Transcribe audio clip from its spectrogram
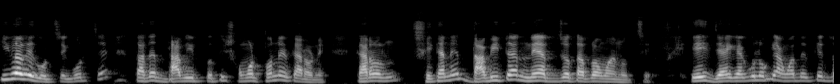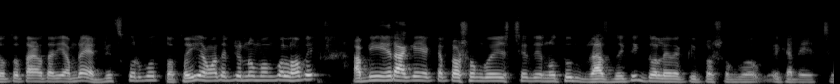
কীভাবে করছে করছে তাদের দাবির প্রতি সমর্থনের কারণে। কারণ সেখানে দাবিটা ন্যায্যতা প্রমাণ হচ্ছে। এই জায়গাগুলোকে আমাদেরকে যত তাড়াতাড়ি আমরা অ্যাড্রেস করব ততই আমাদের জন্য মঙ্গল হবে। আপনি এর আগে একটা প্রসঙ্গ এসছে যে নতুন রাজনৈতিক দলের একটি প্রসঙ্গ এখানে এসছে।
